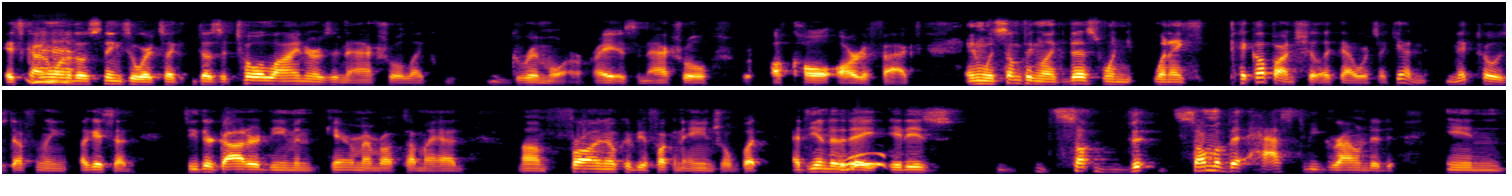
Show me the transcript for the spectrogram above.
it's kind of one of those things where it's like does it toe a line or is it an actual like grimoire right it's an actual occult artifact and with something like this when when i pick up on shit like that where it's like yeah nikto is definitely like i said it's either god or demon can't remember off the top of my head um, for all I know, it could be a fucking angel. But at the end of the day, Ooh. it is some. th- some of it has to be grounded in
